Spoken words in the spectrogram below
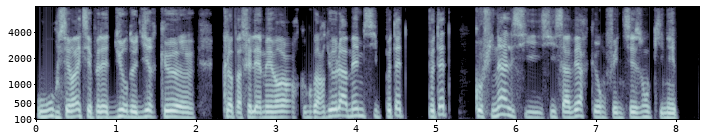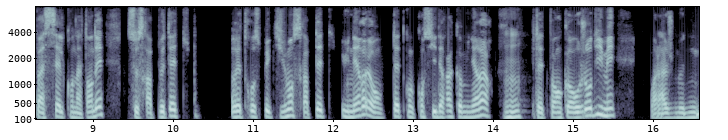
où, où c'est vrai que c'est peut-être dur de dire que Klopp a fait la même erreur que Guardiola, même si peut-être peut-être qu'au final, si s'il s'avère qu'on fait une saison qui n'est pas celle qu'on attendait, ce sera peut-être rétrospectivement, ce sera peut-être une erreur. Peut-être qu'on le considérera comme une erreur. Mhm. Peut-être pas encore aujourd'hui, mais voilà, je me,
